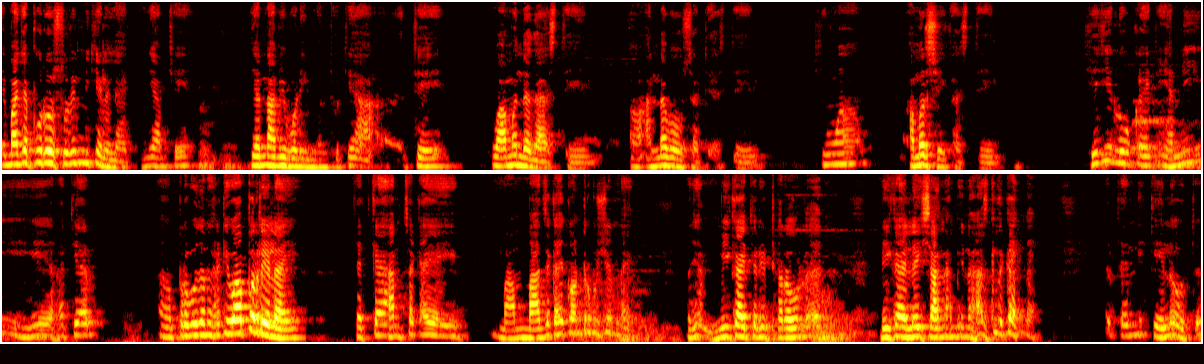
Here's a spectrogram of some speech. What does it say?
हे माझ्या पूर्वसुरींनी केलेलं आहे. म्हणजे आमचे ज्यांना आम्ही वडील म्हणतो ते ते वामनदादा असतील अण्णाभाऊ साठे असतील किंवा अमर शेख असतील हे जे लोक आहेत यांनी हे हत्यार प्रबोधनासाठी वापरलेलं आहे. त्यात काय आमचं काय मा माझं काय कॉन्ट्रीब्युशन नाही. म्हणजे मी काहीतरी ठरवलं मी काय लई शाना बिना असलं काय नाही? तर त्यांनी केलं होतं.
